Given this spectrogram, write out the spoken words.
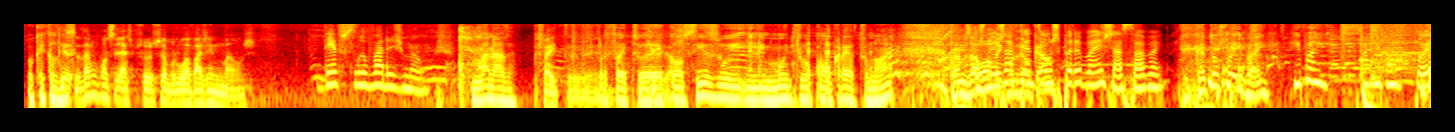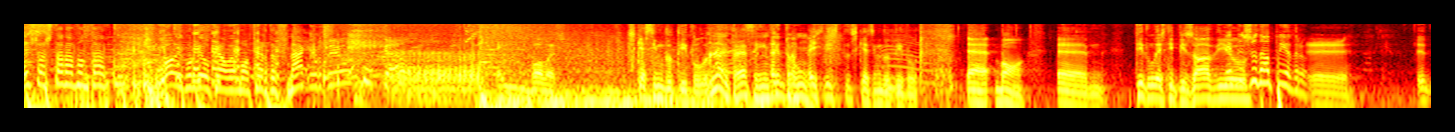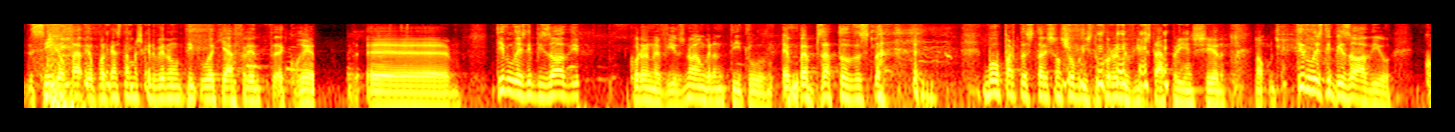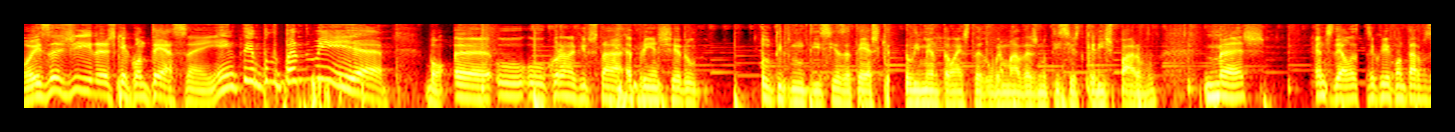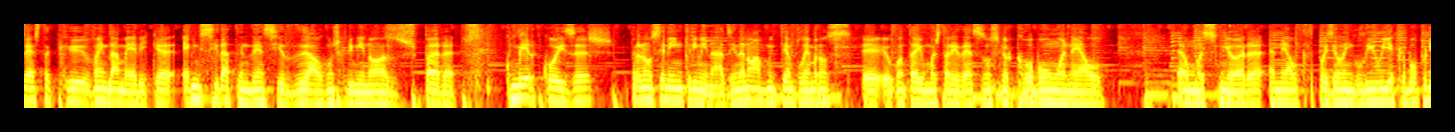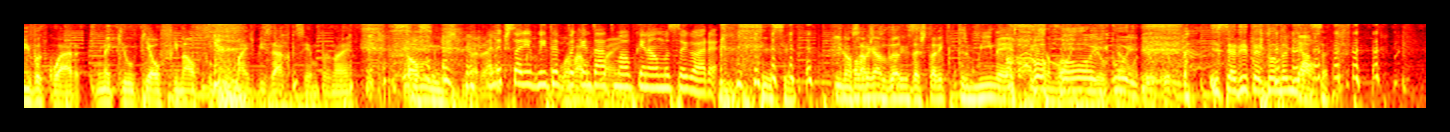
O que é que ele disse? Dá-me um conselho às pessoas sobre lavagem de mãos. Deve-se lavar as mãos. Não há nada. Perfeito. eh, Perfeito, é incrível. conciso e, e muito concreto, não é? Vamos ao Os homem meus que mordeu o cantam cão. os parabéns, já sabem. Cantam os e bem, e bem, e bem, bem. Deixa-os estar à vontade. O homem que mordeu o cão é uma oferta FNAC. Em bolas. Esqueci-me do título. Não interessa, inventa um. É isto, esqueci-me do título. Ah, bom, ah, título deste episódio. Pede ajuda ao Pedro. Eh, sim, ele, tá, ele por acaso está-me a escrever um título aqui à frente a correr. Título deste episódio: Coronavírus. Não é um grande título, É- apesar de todas as histórias. Boa parte das histórias são sobre isto. O coronavírus está a preencher. Bom, título deste episódio: Coisas giras que acontecem em tempo de pandemia. Bom, eh, o, o coronavírus está a preencher o todo tipo de notícias, até as que alimentam esta rubramadas notícias de cariz parvo, mas antes delas eu queria contar-vos esta que vem da América. É conhecida a tendência de alguns criminosos para comer coisas para não serem incriminados. Ainda não há muito tempo, lembram-se, eh, eu contei uma história dessas, um senhor que roubou um anel a uma senhora, anel que depois ele engoliu e acabou por evacuar naquilo que é o final feliz mais bizarro de sempre, não é? Tome, senhora. Olha que história bonita para quem está a tomar um pequeno almoço agora. Sim, sim. E não sabes Obrigado tudo por da, da história que termina esta edição do Homem que Ui. Eu- eu- Isso é dito em tom de ameaça.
